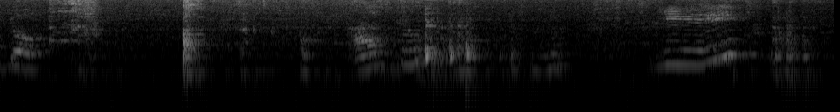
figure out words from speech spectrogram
Thank you. 있지?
